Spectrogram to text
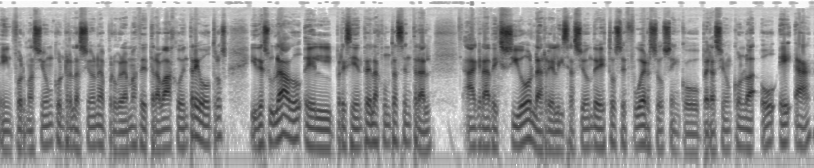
e información con relación a programas de trabajo, entre otros. Y de su lado, el presidente de la Junta Central agradeció la realización de estos esfuerzos en cooperación con la OEA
